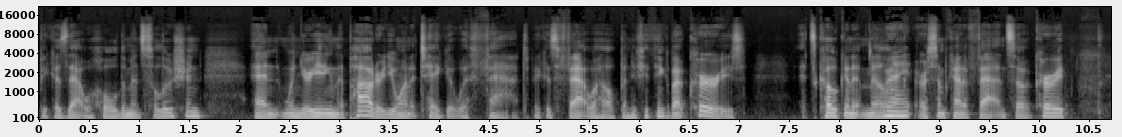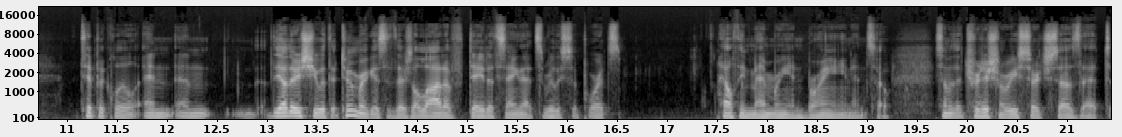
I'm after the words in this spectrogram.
because that will hold them in solution. And when you're eating the powder, you want to take it with fat because fat will help. And if you think about curries, it's coconut milk right. or some kind of fat. And so curry typical and and the other issue with the turmeric is that there's a lot of data saying that really supports healthy memory and brain. And so some of the traditional research shows that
